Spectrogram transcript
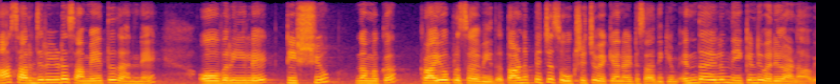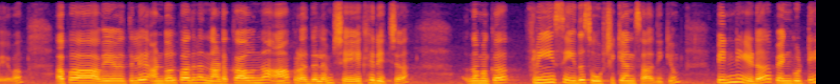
ആ സർജറിയുടെ സമയത്ത് തന്നെ ഓവറിയിലെ ടിഷ്യൂ നമുക്ക് ക്രയോ പ്രിസർവ് ചെയ്ത് തണുപ്പിച്ച് സൂക്ഷിച്ചു വെക്കാനായിട്ട് സാധിക്കും. എന്തായാലും നീക്കേണ്ടി വരികയാണ് അവയവം. അപ്പോൾ ആ അവയവത്തിലെ അണ്ടോൽപാദനം നടക്കാവുന്ന ആ പ്രതലം ശേഖരിച്ച് നമുക്ക് ഫ്രീസ് ചെയ്ത് സൂക്ഷിക്കാൻ സാധിക്കും. പിന്നീട് പെൺകുട്ടി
